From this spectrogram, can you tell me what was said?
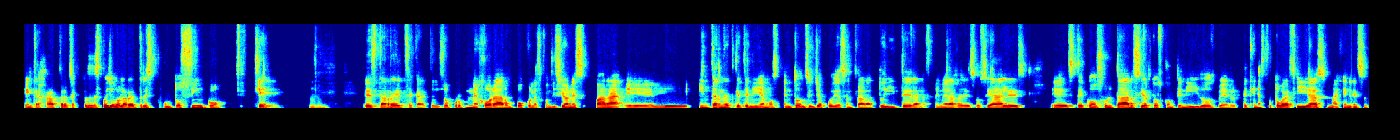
encajaba perfecto. Después llegó la red 3.5, que esta red se caracterizó por mejorar un poco las condiciones para el Internet que teníamos. Entonces ya podías entrar a Twitter, a las primeras redes sociales, este, consultar ciertos contenidos, ver pequeñas fotografías, imágenes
